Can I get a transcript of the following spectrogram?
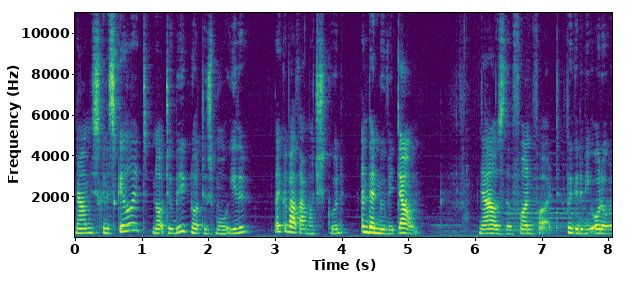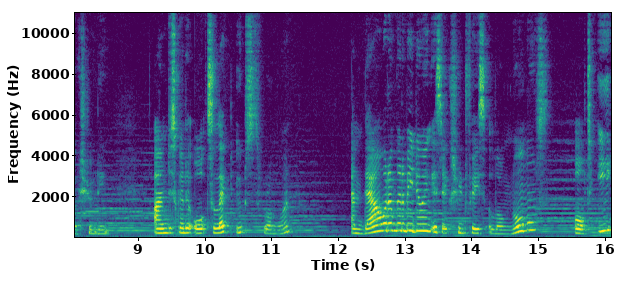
Now I'm just going to scale it, not too big, not too small either. Like about that much is good. And then move it down. Now's the fun part. We're going to be auto extruding. I'm just going to alt select, oops, wrong one. And now what I'm going to be doing is extrude face along normals, alt E,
